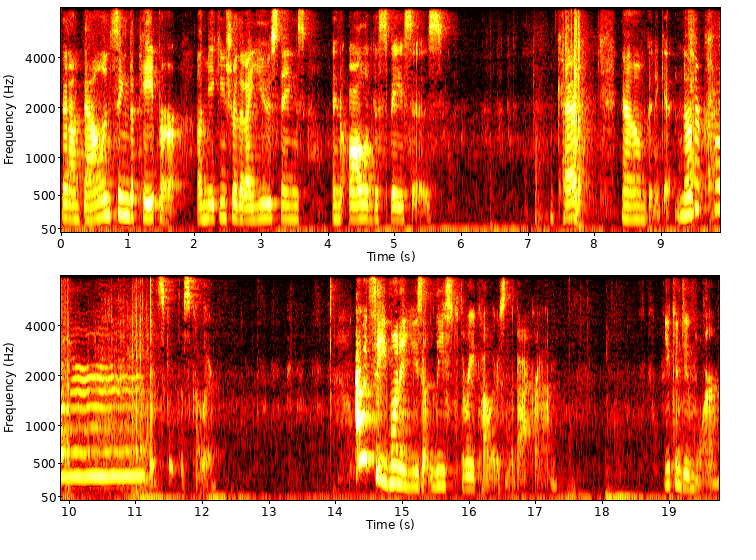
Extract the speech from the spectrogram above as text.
that I'm balancing the paper on making sure that I use things in all of the spaces. Okay, now I'm going to get another color. Let's get this color. I would say you want to use at least three colors in the background. You can do more.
